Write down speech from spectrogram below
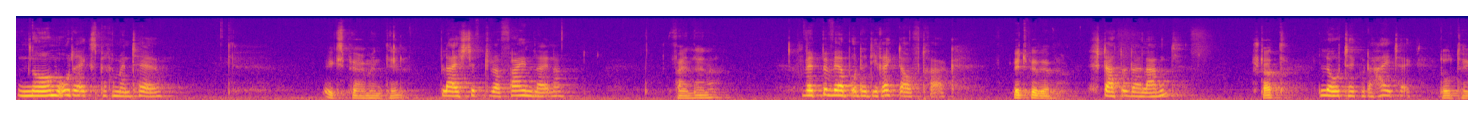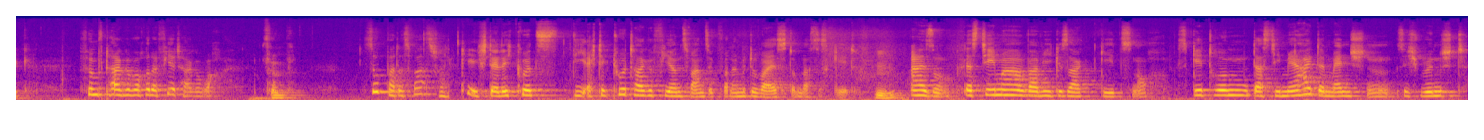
Norm oder experimentell? Experimentell. Bleistift oder Feinliner? Feinliner. Wettbewerb oder Direktauftrag? Wettbewerb. Stadt oder Land? Stadt. Low-Tech oder High-Tech? Low-Tech. Fünf Tage Woche oder vier Tage Woche? Fünf. Super, das war's schon. Okay, ich stelle dich kurz die Architekturtage 24 vor, damit du weißt, um was es geht. Mhm. Also, das Thema war wie gesagt, geht's noch. Es geht darum, dass die Mehrheit der Menschen sich wünscht,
